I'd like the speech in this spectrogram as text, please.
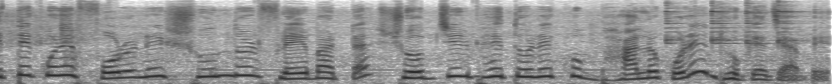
এতে করে ফোড়নের সুন্দর ফ্লেভারটা সবজির ভেতরে খুব ভালো করে ঢুকে যাবে।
